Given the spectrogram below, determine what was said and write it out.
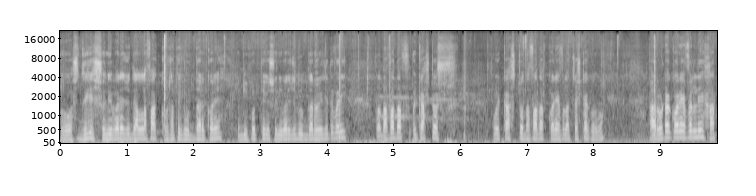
তো দেখি শনিবারে যদি আল্লাহ পাক কোথা থেকে উদ্ধার করে বিপদ থেকে শনিবারে যদি উদ্ধার হয়ে যেতে পারি তো দাফা দাফ ওই কাজটা ওই কাজটা দাফা দাফ করে ফেলার চেষ্টা করব। আর ওটা করে ফেললে হাত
